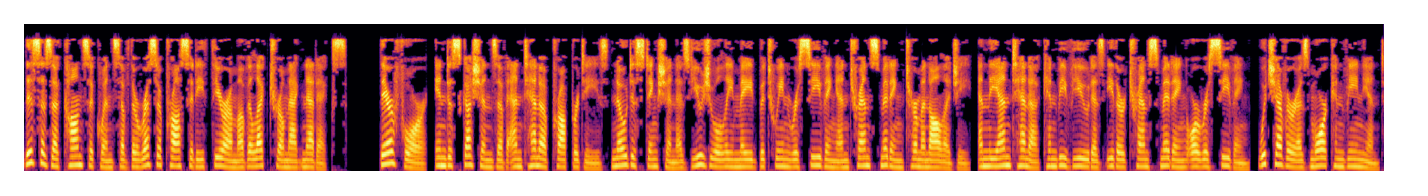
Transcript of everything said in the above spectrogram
This is a consequence of the reciprocity theorem of electromagnetics. Therefore, in discussions of antenna properties no distinction is usually made between receiving and transmitting terminology, and the antenna can be viewed as either transmitting or receiving, whichever is more convenient.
